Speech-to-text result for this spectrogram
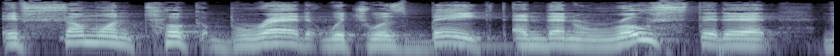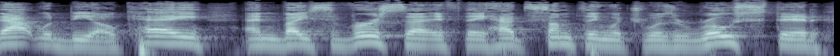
if someone took bread which was baked and then roasted it, that would be okay. And vice versa, if they had something which was roasted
